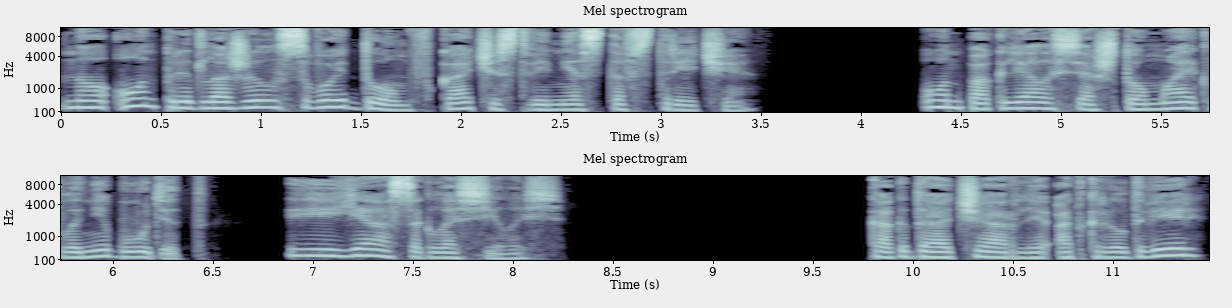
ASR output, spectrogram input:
но он предложил свой дом в качестве места встречи. Он поклялся, что Майкла не будет, и я согласилась. Когда Чарли открыл дверь,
